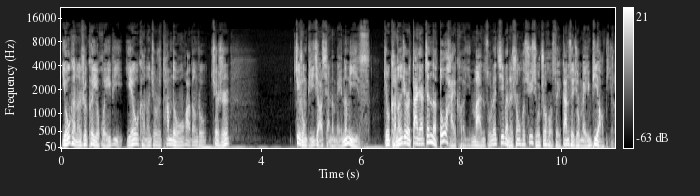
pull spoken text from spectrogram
有可能是刻意回避，也有可能就是他们的文化当中确实这种比较显得没那么意思，就可能就是大家真的都还可以满足了基本的生活需求之后，所以干脆就没必要比了。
